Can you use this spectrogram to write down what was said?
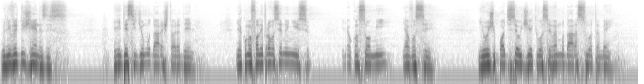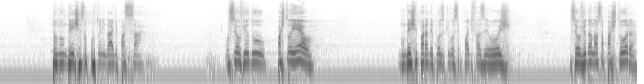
do livro de Gênesis, ele decidiu mudar a história dele. E é como eu falei para você no início, ele alcançou a mim e a você. E hoje pode ser o dia que você vai mudar a sua também. Então não deixe essa oportunidade passar. Você ouviu do pastor Iel? Não deixe para depois o que você pode fazer hoje. Você ouviu da nossa pastora,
